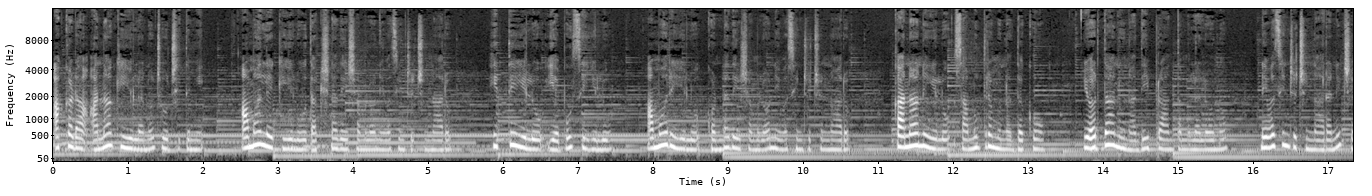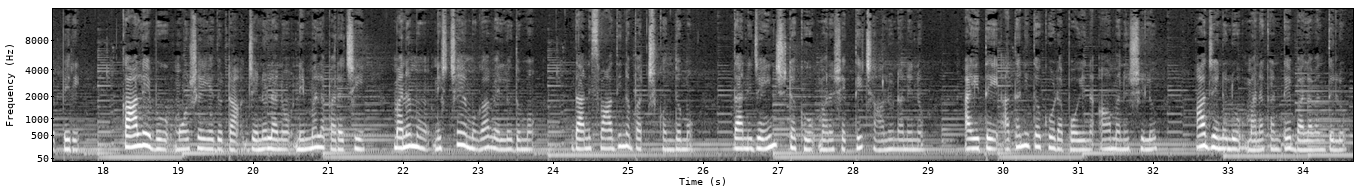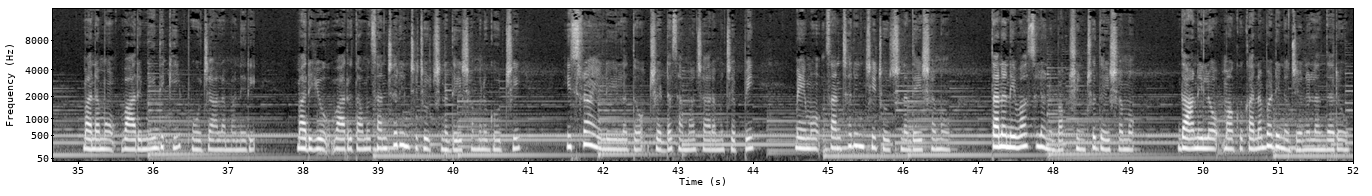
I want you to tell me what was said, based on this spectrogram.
అక్కడ అనాకీయులను చూచితిమి. అమాలేకీయులు దక్షిణ దేశంలో నివసించుచున్నారు. హిత్తీయులు ఎబూసీయులు అమోరియులు కొండ దేశంలో నివసించుచున్నారు. కనానీయులు సముద్రమునొద్దకు యొర్దాను నదీ ప్రాంతములలోనూ నివసించుచున్నారని చెప్పిరి. కాలేబు మోషే ఎదుట జనులను నిమ్మలపరచి మనము నిశ్చయముగా వెళ్ళుదుము. దాని స్వాధీనపరచుకొందుము. దాన్ని జయించుటకు మన శక్తి చాలుననెను. అయితే అతనితో కూడా పోయిన ఆ మనుష్యులు ఆ జనులు మనకంటే బలవంతులు. మనము వారి మీదికి పోజాలమనిరి. మరియు వారు తాము సంచరించి చూచిన దేశమును గూర్చి ఇస్రాయేలీలతో చెడ్డ సమాచారము చెప్పి మేము సంచరించి చూచిన దేశము తన నివాసులను భక్షించు దేశము. దానిలో మాకు కనబడిన జనులందరూ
